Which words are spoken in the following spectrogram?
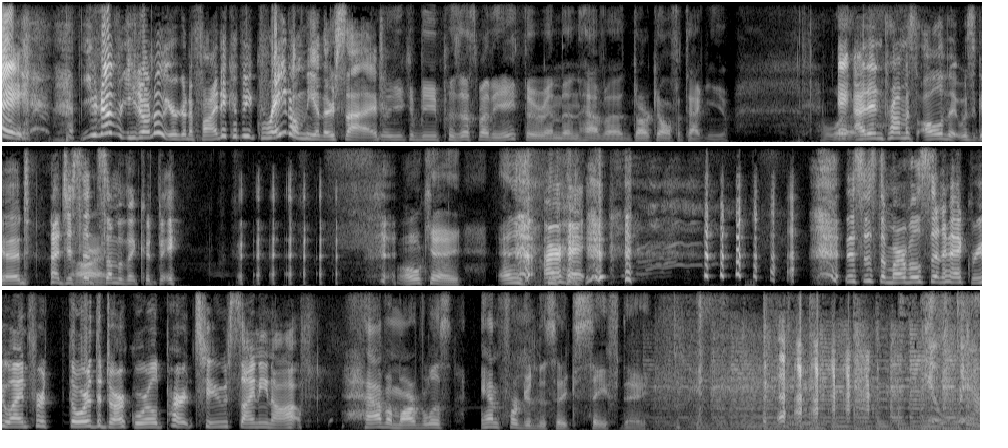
Hey, you never, you don't know what you're gonna find. It could be great on the other side. you could be possessed by the Aether and then have a dark elf attacking you. Hey, I didn't promise all of it was good. I just said All right. some of it could be. Okay. Anyway, All right this is the Marvel Cinematic Rewind for Thor the Dark World Part 2 signing off. Have a marvelous and for goodness sake safe day.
